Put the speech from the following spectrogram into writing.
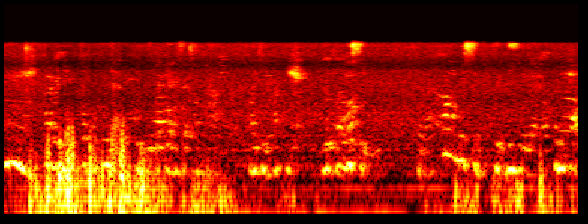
อืมให้วันนี้คบกับผู้ใหญ่ให้คุณดีและเรียนเสร็จแล้วค่ะหมายถึงนักบวชหรือพระฤาษีเห็นไหมก็เรามีสิ่งศักดิ์สิ่งดีอยู่แล้วคุ้มครอ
